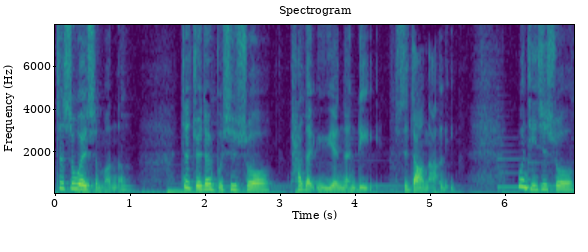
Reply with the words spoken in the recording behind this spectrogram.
这是为什么呢？这绝对不是说他的语言能力是到哪里。问题是说，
